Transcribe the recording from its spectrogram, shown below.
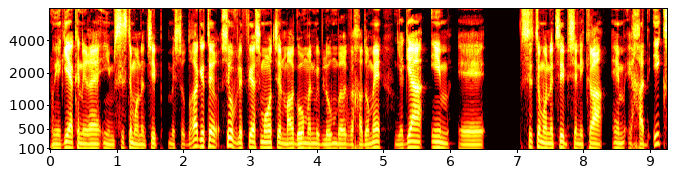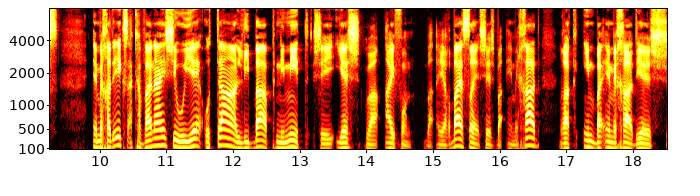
הוא יגיע כנראה עם system on chip משודרג יותר, שוב לפי השמועות של מר גורמן מבלומברג וכדומה, יגיע עם system on chip שנקרא M1X. M1X הכוונה היא שהוא יהיה אותה ליבה פנימית שיש באייפון ב-A14 שיש ב-M1, רק אם ב-M1 יש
